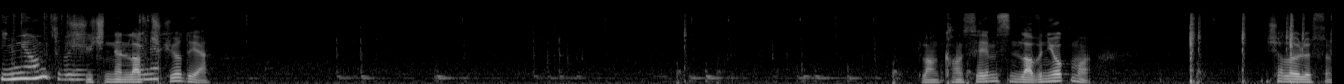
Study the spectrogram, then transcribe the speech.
Bilmiyorum ki bu. Şu içinden laf Yeni- çıkıyordu ya. Lan kanser misin? Lavın yok mu? İnşallah ölürsün.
